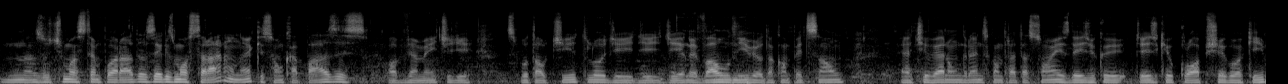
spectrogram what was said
nas últimas temporadas eles mostraram né, que são capazes, obviamente, de disputar o título, de, de, de elevar o nível da competição. É, tiveram grandes contratações desde que, desde que o Klopp chegou aqui.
